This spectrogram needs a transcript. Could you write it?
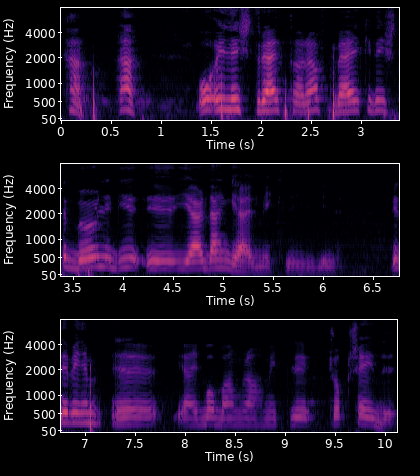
ha, ha. O eleştirel taraf belki de işte böyle bir e, yerden gelmekle ilgili. Bir de benim e, yani babam rahmetli çok şeydi.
